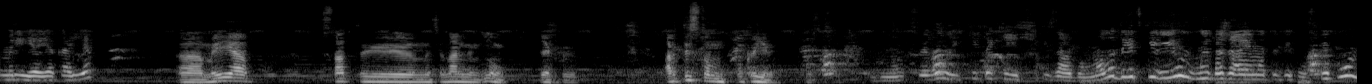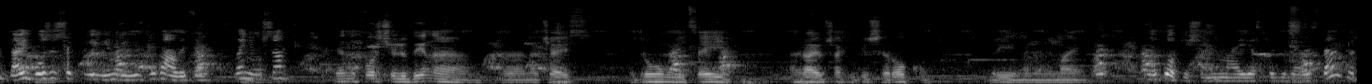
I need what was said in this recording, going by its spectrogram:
Мрія, яка є? Е, мрія стати національним, ну, як би, артистом України. Ну, це великий такий задум. Молодець, Кирил, ми бажаємо тобі успіху. Дай Боже, щоб твої мрії збувалися. Ванюша. Я не творча людина, е, навчаюсь в другому ліцеї, граю в шахи більше року. Мрії в мене немає. Ну, поки що немає, я сподіваюся, так?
